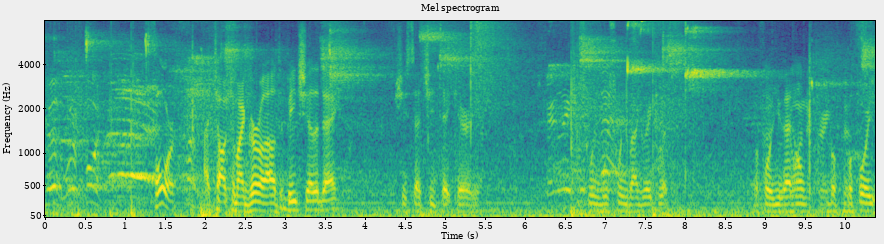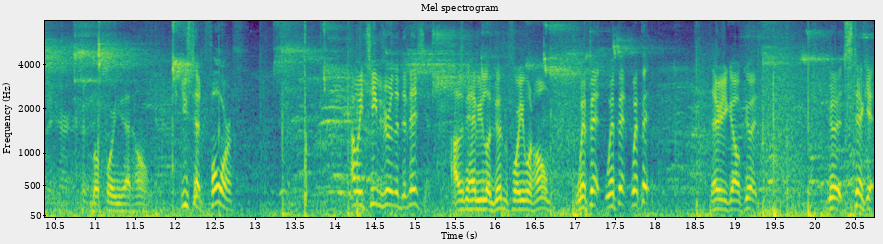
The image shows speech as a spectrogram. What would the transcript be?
good. We're fourth. Fourth. I talked to my girl out at the beach the other day. She said she'd take care of you. Swing, we'll swing by Great Clips before you head home. Going to Great Be- Clips. Before you, before you head home. You said fourth. How many teams are in the division? I was gonna have you look good before you went home. Whip it, whip it, whip it. There you go. Good. Good. Stick it.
